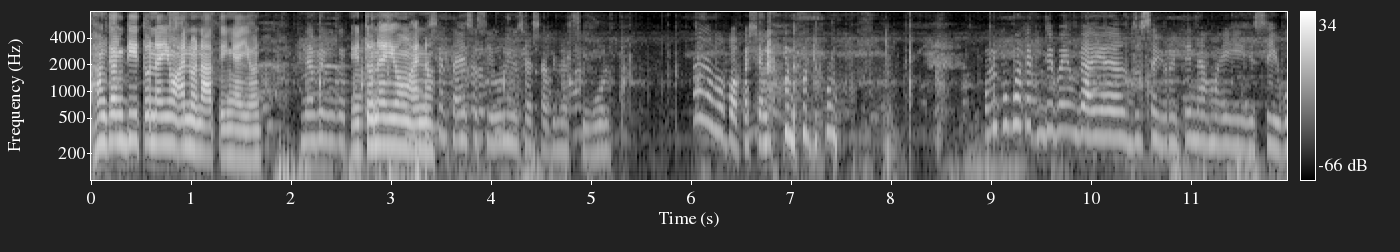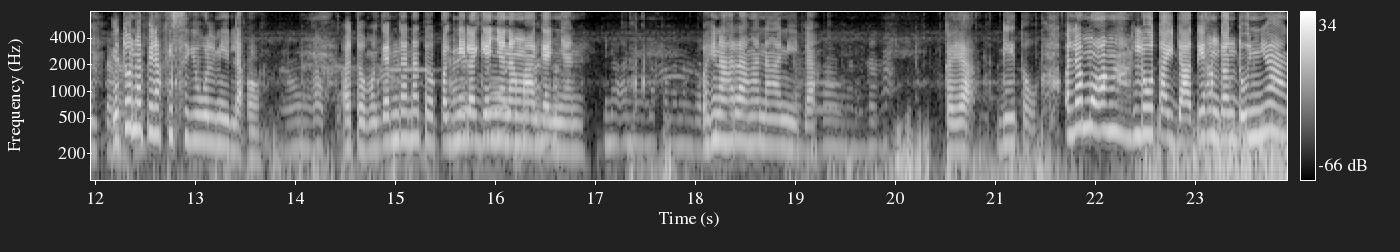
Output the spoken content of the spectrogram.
hanggang dito na yung ano natin ngayon. Ito na yung ano. Papasyal tayo sa Seoul, yung sasabi ng Seoul. Ano mapapasyal ako daw doon? Sabi ko, bakit hindi ba yung gaya doon sa Urinti na may Seoul talaga? Ito na pinakisiwol nila, oh. Oo nga po. Ato, maganda na to. Pag nilagyan niya ng mga ganyan. Inaano na pala ng O hinaharangan na nga nila. Harangan na. Kaya dito. Alam mo, ang lutay dati hanggang doon yan.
